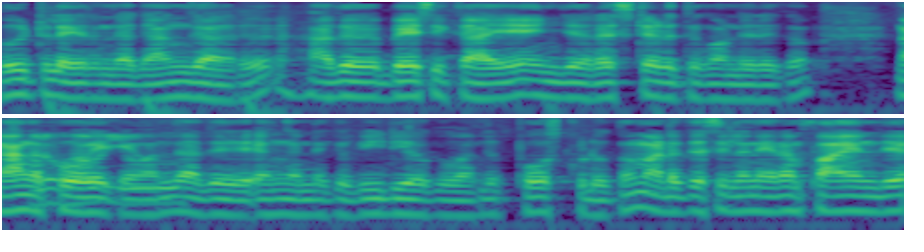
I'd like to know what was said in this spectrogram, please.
வீட்டில் இருந்த கங்காரு. அது பேசிக்காயே இங்கே ரெஸ்ட் எடுத்து கொண்டு இருக்கும் நாங்கள் போவைக்கு வந்து அது எங்களுக்கு வீடியோவுக்கு வந்து போஸ்ட் கொடுக்கும். அடுத்து சில நேரம் பாய்ந்து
